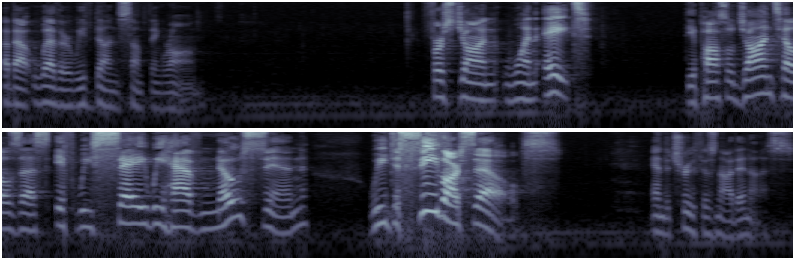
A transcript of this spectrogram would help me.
about whether we've done something wrong. 1 John 1 8, the Apostle John tells us if we say we have no sin, we deceive ourselves, and the truth is not in us.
